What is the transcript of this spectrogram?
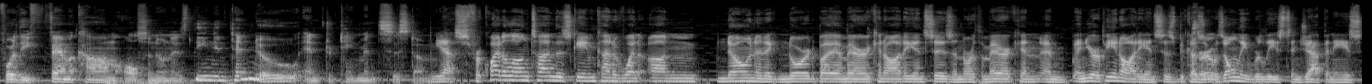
for the Famicom, also known as the Nintendo Entertainment System. Yes, for quite a long time, this game kind of went unknown and ignored by American audiences and North American and, and European audiences because True. it was only released in Japanese,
